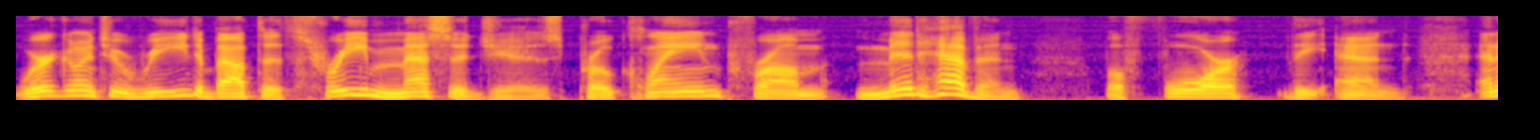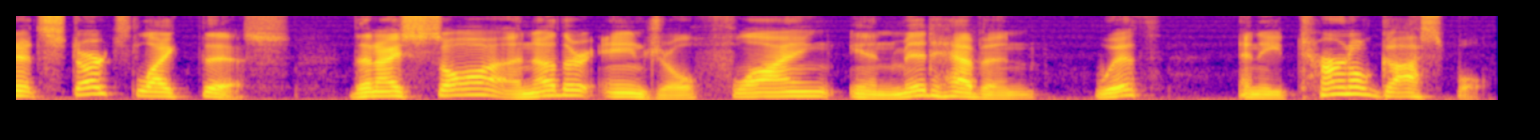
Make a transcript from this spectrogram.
We're going to read about the three messages proclaimed from mid heaven before the end. And it starts like this Then I saw another angel flying in mid heaven with an eternal gospel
